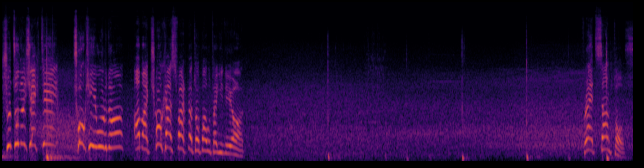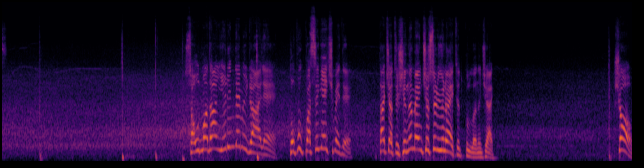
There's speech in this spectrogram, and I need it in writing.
Şutunu çekti. Çok iyi vurdu ama çok az farkla top avuta gidiyor. Fred Santos. Savunmadan yerinde müdahale. Topuk pası geçmedi. Taç atışını Manchester United kullanacak. Shaw.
